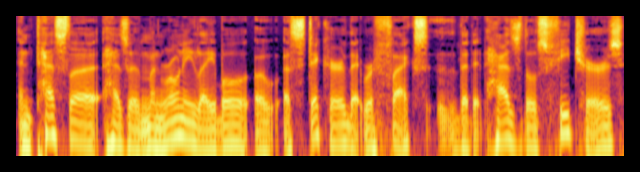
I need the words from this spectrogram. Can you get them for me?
and Tesla has a Monroney label, a, a sticker that reflects that it has those features,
